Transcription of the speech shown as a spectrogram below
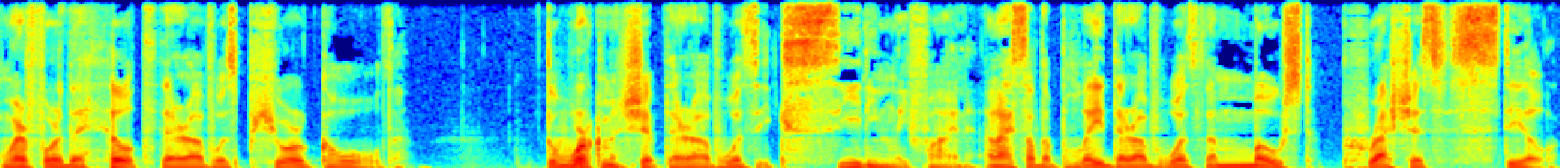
Wherefore the hilt thereof was pure gold. The workmanship thereof was exceedingly fine, and I saw the blade thereof was the most precious steel.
